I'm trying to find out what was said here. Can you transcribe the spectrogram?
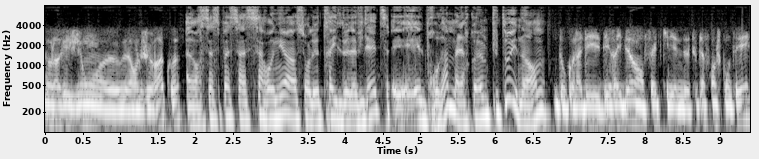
dans la région, euh, dans le Jura, quoi. Alors, ça se passe à Saronia, hein, sur le trail de la Villette. Et, le programme a l'air quand même plutôt énorme. Donc on a des, riders en fait qui viennent de toute la Franche-Comté.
